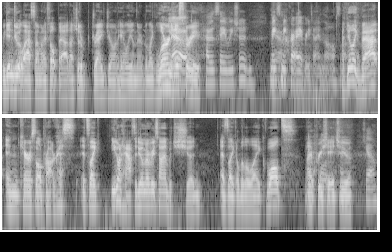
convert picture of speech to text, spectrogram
We didn't do it last time, and I felt bad. I should have dragged Joe and Haley in there, and been like, learn Yeah, history. I would say we should. Makes Yeah. me cry every time though. so I feel like that and Carousel of Progress. It's like you don't have to do them every time, but you should. As like a little like Walt, I appreciate well, you. Yeah.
